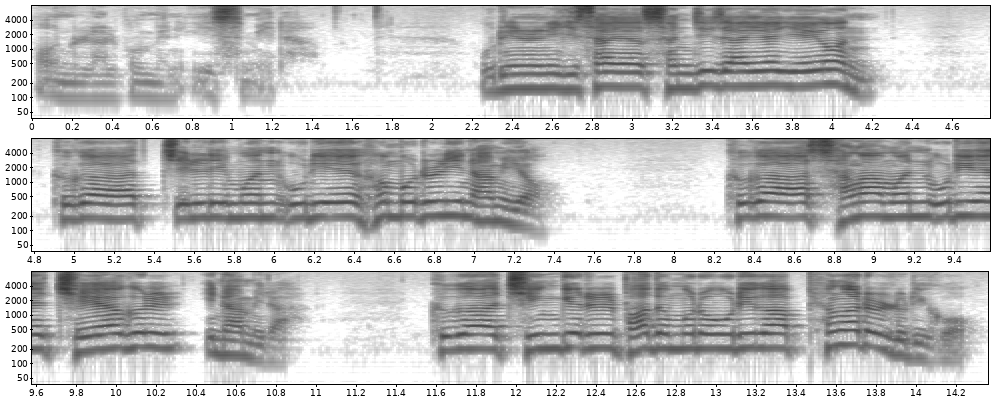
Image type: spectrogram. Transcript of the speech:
오늘날 보면 있습니다. 우리는 이사야 선지자의 예언 그가 찔림은 우리의 허물을 인하며 그가 상함은 우리의 죄악을 인함이라. 그가 징계를 받음으로 우리가 평화를 누리고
